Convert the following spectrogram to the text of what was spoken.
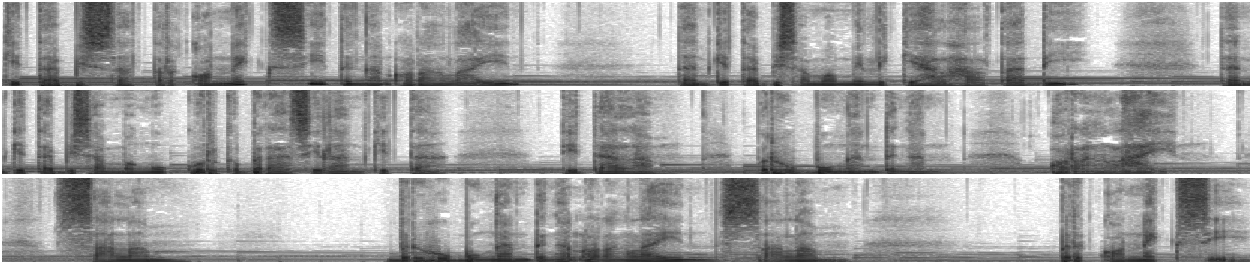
kita bisa terkoneksi dengan orang lain dan kita bisa memiliki hal-hal tadi dan kita bisa mengukur keberhasilan kita di dalam berhubungan dengan orang lain. Salam berhubungan dengan orang lain, salam berkoneksi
